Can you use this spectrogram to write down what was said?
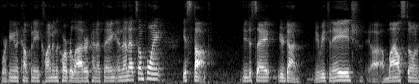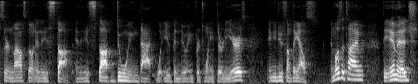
working in a company, climbing the corporate ladder, kind of thing. And then at some point, you stop. You just say, you're done you reach an age, a milestone, a certain milestone, and then you stop. And then you stop doing that, what you've been doing for 20, 30 years, and you do something else. And most of the time, the image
